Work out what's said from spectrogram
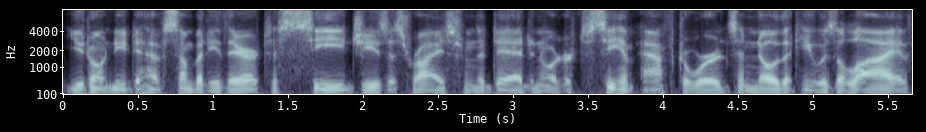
You don't need to have somebody there to see Jesus rise from the dead in order to see him afterwards and know that he was alive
